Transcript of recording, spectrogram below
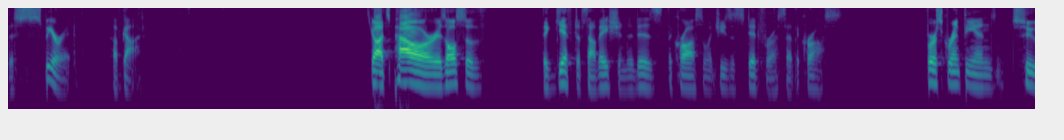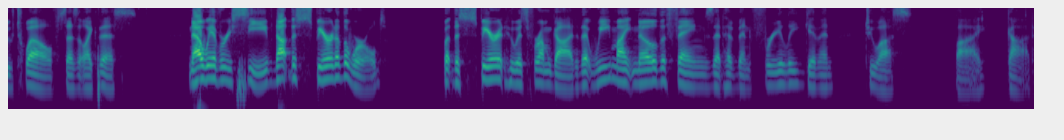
the Spirit of God. God's power is also the gift of salvation. It is the cross and what Jesus did for us at the cross. 1 Corinthians 2:12 says it like this. Now we have received not the spirit of the world, but the spirit who is from God, that we might know the things that have been freely given to us by God.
